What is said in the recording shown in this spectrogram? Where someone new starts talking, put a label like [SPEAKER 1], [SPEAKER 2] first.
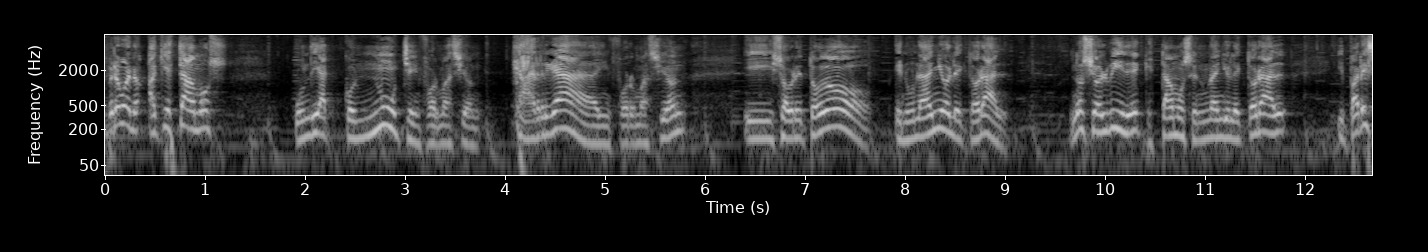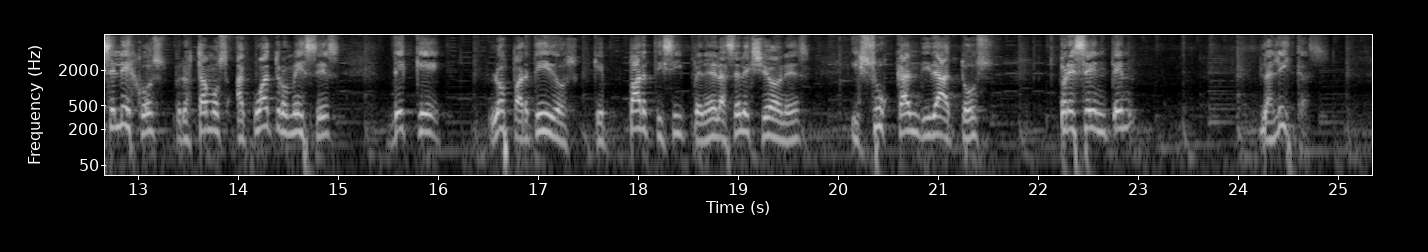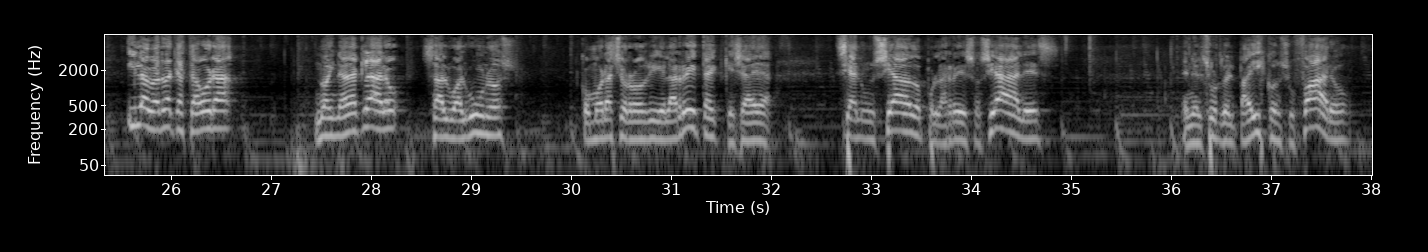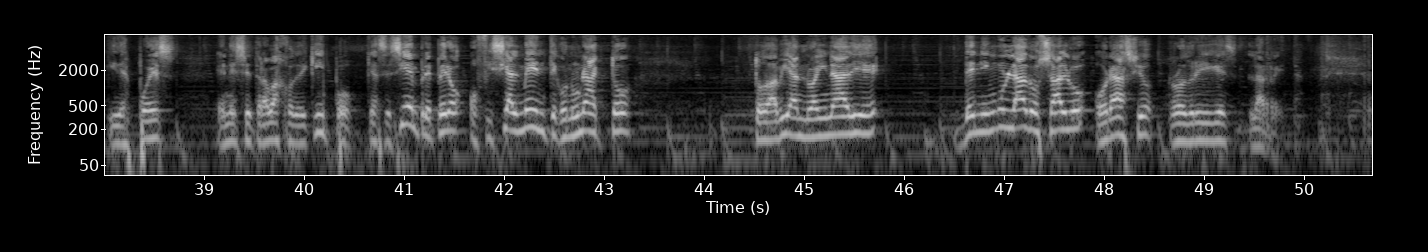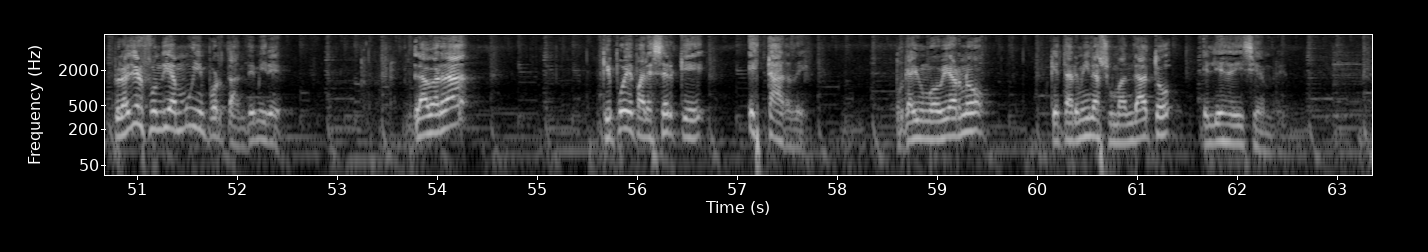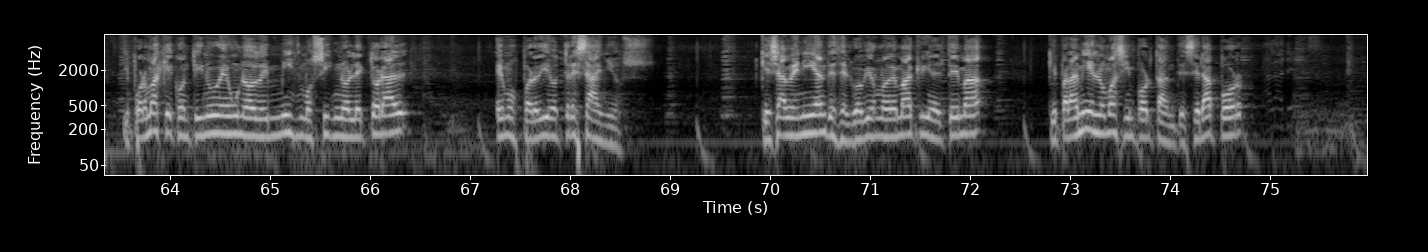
[SPEAKER 1] Pero bueno, aquí estamos, un día con mucha información, cargada de información y sobre todo en un año electoral. No se olvide que estamos en un año electoral y parece lejos, pero estamos a cuatro meses de que los partidos que participen en las elecciones y sus candidatos presenten las listas. Y la verdad que hasta ahora no hay nada claro, salvo algunos como Horacio Rodríguez Larreta, que ya se ha anunciado por las redes sociales, en el sur del país con su faro y después en ese trabajo de equipo que hace siempre, pero oficialmente con un acto, todavía no hay nadie de ningún lado salvo Horacio Rodríguez Larreta. Pero ayer fue un día muy importante, mire, la verdad que puede parecer que es tarde, porque hay un gobierno que termina su mandato el 10 de diciembre. Y por más que continúe uno del mismo signo electoral, hemos perdido tres años, que ya venían desde el gobierno de Macri en el tema que para mí es lo más importante, será por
